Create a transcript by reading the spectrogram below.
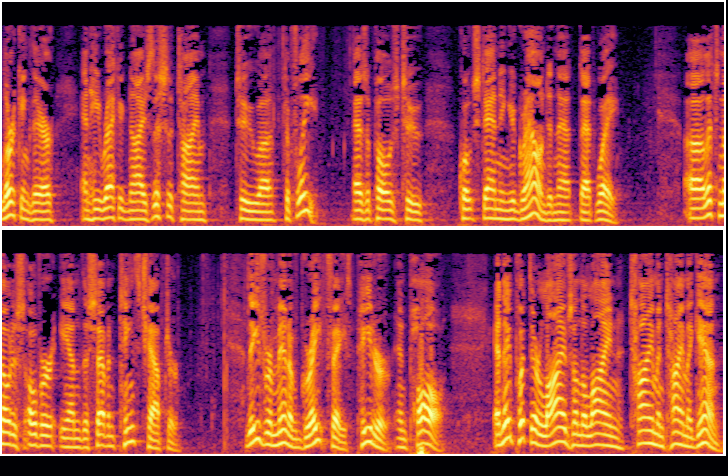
lurking there and he recognized this is a time to, uh, to flee as opposed to, quote, standing your ground in that, that way. Uh, let's notice over in the 17th chapter. These were men of great faith, Peter and Paul, and they put their lives on the line time and time again.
